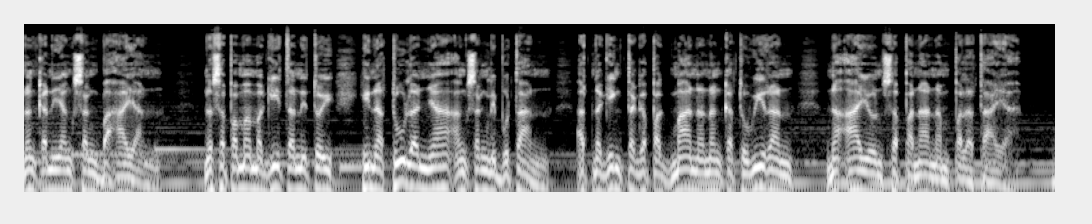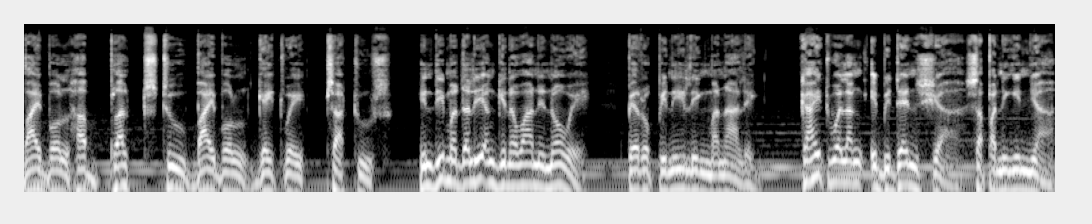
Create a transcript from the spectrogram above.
ng kaniyang sangbahayan na sa pamamagitan nito'y hinatulan niya ang sanglibutan at naging tagapagmana ng katuwiran na ayon sa pananampalataya. Bible Hub Plus 2 Bible Gateway Psatus. Hindi madali ang ginawa ni Noe, pero piniling manalig. Kahit walang ebidensya sa paningin niya,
